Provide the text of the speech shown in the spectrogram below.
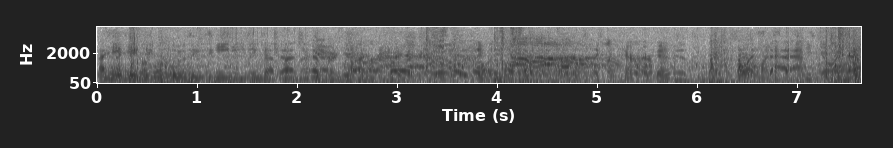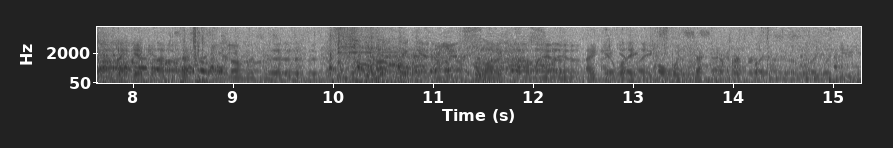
I hate being on the losing team in Team Deathmatch every time I get killed or play with all the nerds, like the terrible kids. So my stats keep going down, I get less XP bonuses. I'm not like, you know, so when I play on my own, I get like always second or first place. So like if you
